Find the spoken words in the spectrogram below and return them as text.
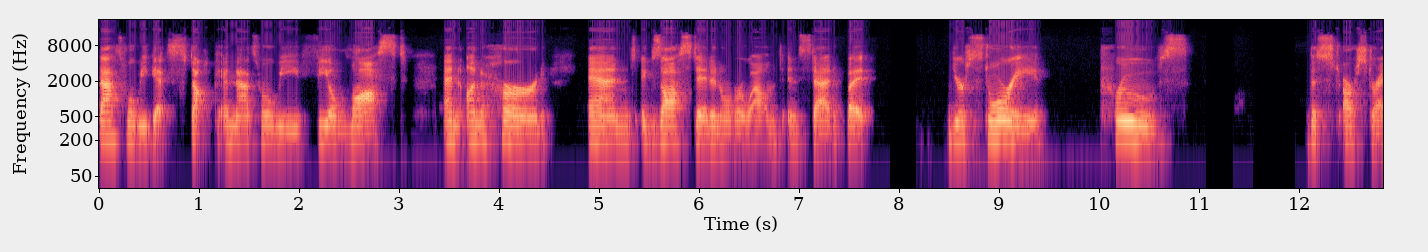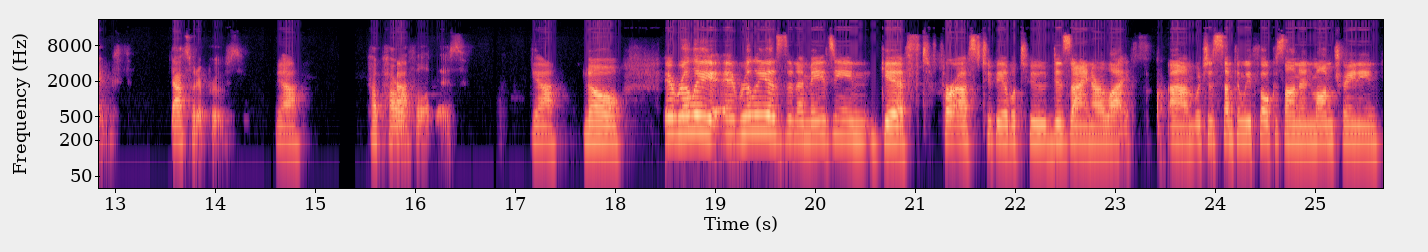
that's where we get stuck and that's where we feel lost and unheard and exhausted and overwhelmed instead. But your story proves this our strength. That's what it proves. Yeah. How powerful yeah. it is. Yeah. No, it really, it really is an amazing gift for us to be able to design our life, um, which is something we focus on in mom training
